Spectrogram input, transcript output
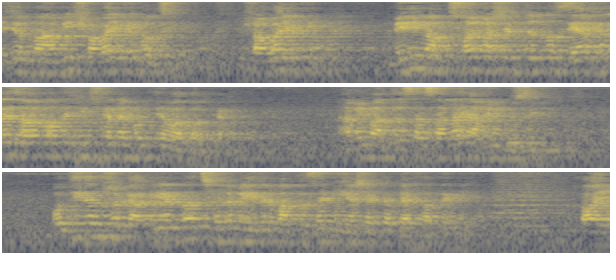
এই জন্য আমি সবাইকে বলছি, সবাইকে মিনিমাম ছয় মাসের জন্য যাওয়ার হওয়া দরকার। আমি মাদ্রাসা চালাই, আমি বুঝি। অধিকাংশ গার্ডিয়ানরা ছেলে মেয়েদের মাদ্রাসায় নিয়ে আসে একটা ব্যথা থেকে হয়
